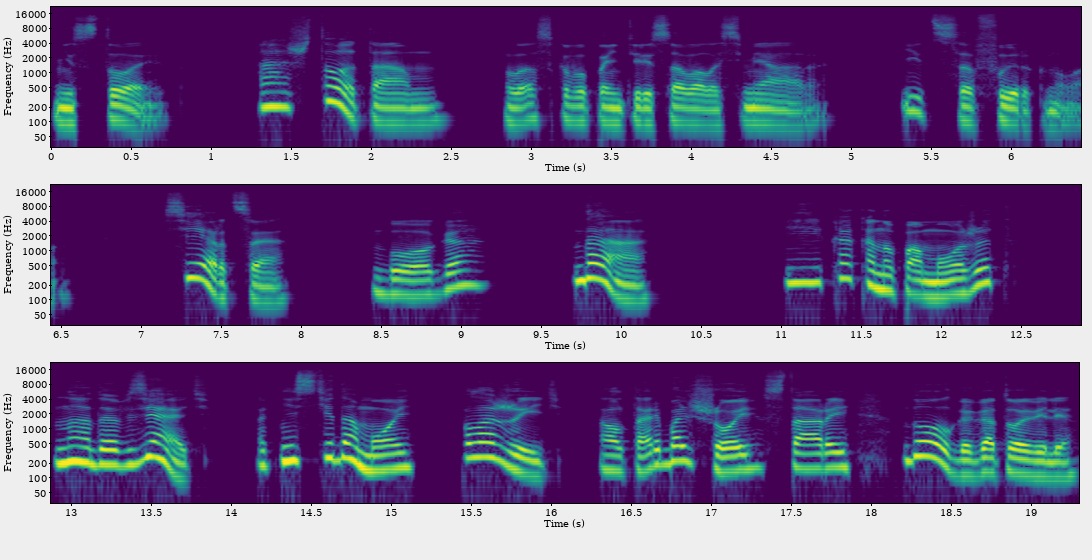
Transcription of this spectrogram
не стоит. «А что там?» Ласково поинтересовалась Миара. Ица фыркнула. «Сердце. Бога? Да. И как оно поможет? Надо взять, отнести домой, положить. Алтарь большой, старый, долго готовили,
